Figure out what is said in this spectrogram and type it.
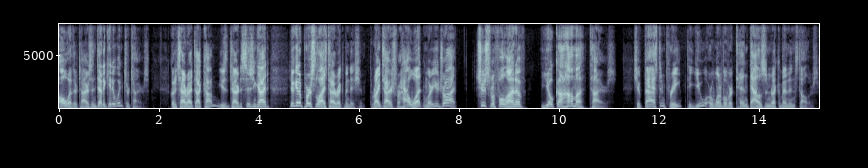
all weather tires, and dedicated winter tires. Go to TireRack.com, use the Tire Decision Guide. You'll get a personalized tire recommendation. The right tires for how, what, and where you drive. Choose from a full line of Yokohama tires. Ship fast and free to you or one of over 10,000 recommended installers.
